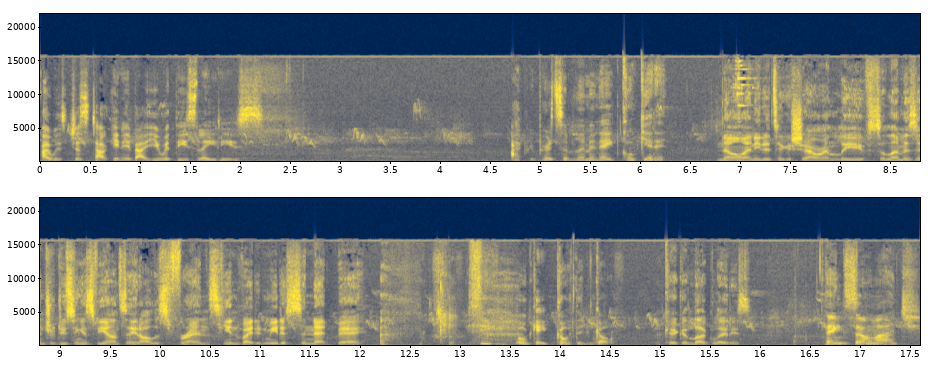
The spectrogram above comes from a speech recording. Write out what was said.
Huh? I was just talking about you with these ladies. I prepared some lemonade. Go get it. No, I need to take a shower and leave. Selim is introducing his fiancée to all his friends. He invited me to Sinet Bay. Okay, go then, go. Okay, good luck, ladies. Thanks so much.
